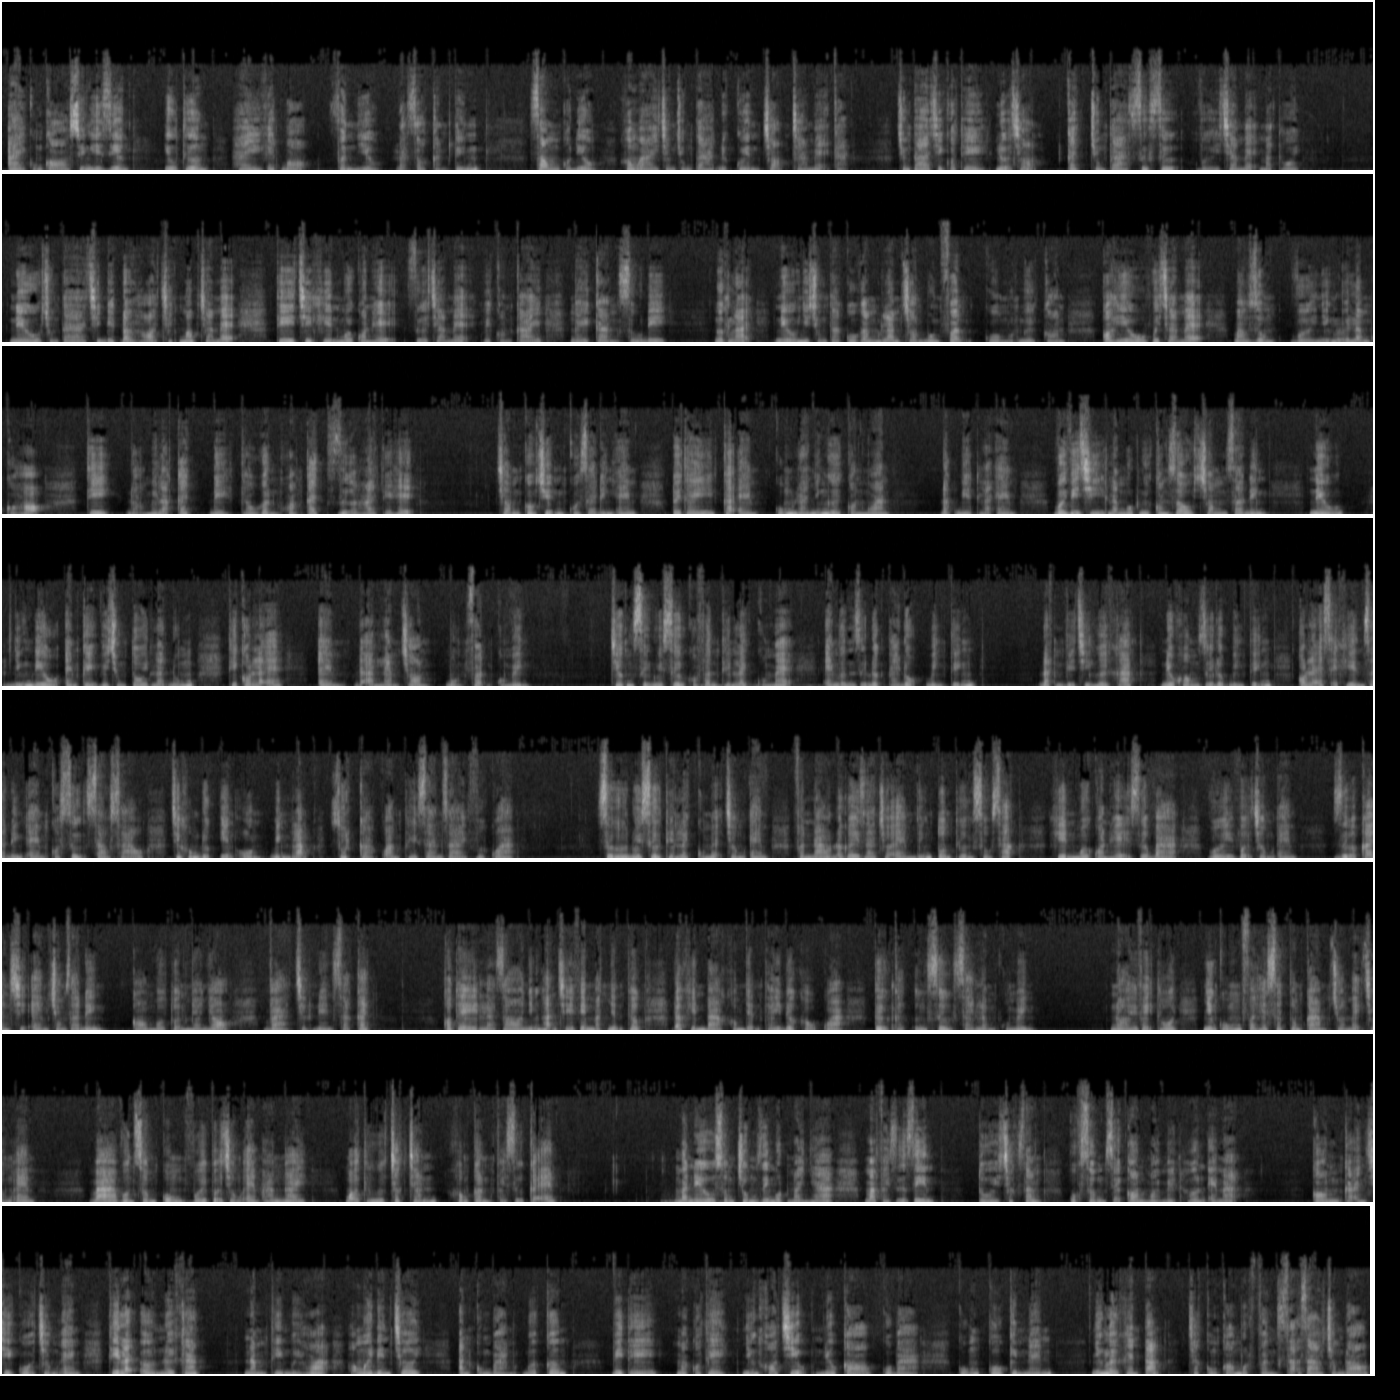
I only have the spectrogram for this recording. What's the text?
Ai cũng có suy nghĩ riêng, yêu thương hay ghét bỏ, phần nhiều là do cảm tính. Song có điều không ai trong chúng ta được quyền chọn cha mẹ cả. Chúng ta chỉ có thể lựa chọn cách chúng ta xử sự với cha mẹ mà thôi. Nếu chúng ta chỉ biết đòi hỏi trách móc cha mẹ thì chỉ khiến mối quan hệ giữa cha mẹ với con cái ngày càng xấu đi. Ngược lại, nếu như chúng ta cố gắng làm tròn bổn phận của một người con, có hiếu với cha mẹ, bao dung với những lỗi lầm của họ, thì đó mới là cách để kéo gần khoảng cách giữa hai thế hệ. Trong câu chuyện của gia đình em, tôi thấy các em cũng là những người con ngoan, đặc biệt là em, với vị trí là một người con dâu trong gia đình. Nếu những điều em kể với chúng tôi là đúng thì có lẽ em đã làm tròn bổn phận của mình. Trước sự đối xử có phần thiên lệch của mẹ, em vẫn giữ được thái độ bình tĩnh. Đặt vị trí người khác, nếu không giữ được bình tĩnh, có lẽ sẽ khiến gia đình em có sự xào xáo, chứ không được yên ổn, bình lặng suốt cả quãng thời gian dài vừa qua. Sự đối xử thiên lệch của mẹ chồng em phần nào đã gây ra cho em những tổn thương sâu sắc, khiến mối quan hệ giữa bà với vợ chồng em, giữa các anh chị em trong gia đình có mâu thuẫn nho nhỏ và trở nên xa cách. Có thể là do những hạn chế về mặt nhận thức đã khiến bà không nhận thấy được hậu quả từ cách ứng xử sai lầm của mình. Nói vậy thôi, nhưng cũng phải hết sức thông cảm cho mẹ chồng em. Bà vốn sống cùng với vợ chồng em hàng ngày, mọi thứ chắc chắn không cần phải giữ kẽ. Mà nếu sống chung dưới một mái nhà mà phải giữ gìn, tôi chắc rằng cuộc sống sẽ còn mỏi mệt hơn em ạ. Còn các anh chị của chồng em thì lại ở nơi khác năm thì mười họa họ mới đến chơi, ăn cùng bà một bữa cơm. Vì thế mà có thể những khó chịu nếu có của bà cũng cố kìm nén. Những lời khen tặng chắc cũng có một phần xã giao trong đó.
